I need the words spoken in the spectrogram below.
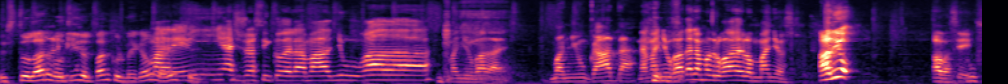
Es todo largo, tío, el parkour, me cago en la Madre leche. mía, si son las 5 de la mañugada. Mañugada, eh. Mañucata. La mañugada es la madrugada de los maños. ¡Adiós! Ah, vale. Sí. Uf,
